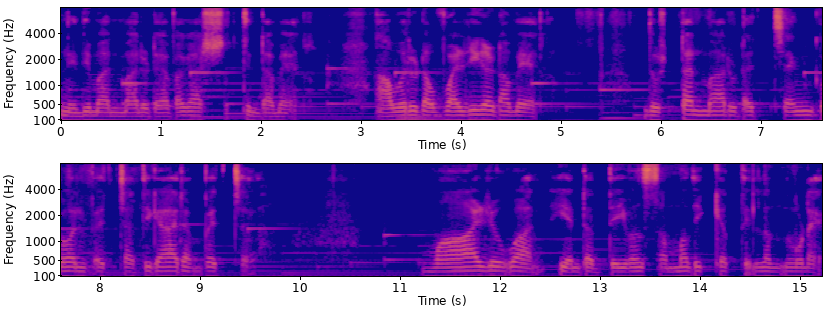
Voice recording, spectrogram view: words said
നീതിമാന്മാരുടെ അവകാശത്തിന്റെ മേൽ അവരുടെ വഴികളുടെ മേൽ ദുഷ്ടന്മാരുടെ ചെങ്കോൽ വെച്ച് അധികാരം വെച്ച് വാഴുവാൻ എന്റെ ദൈവം സമ്മതിക്കത്തില്ലെന്നൂടെ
